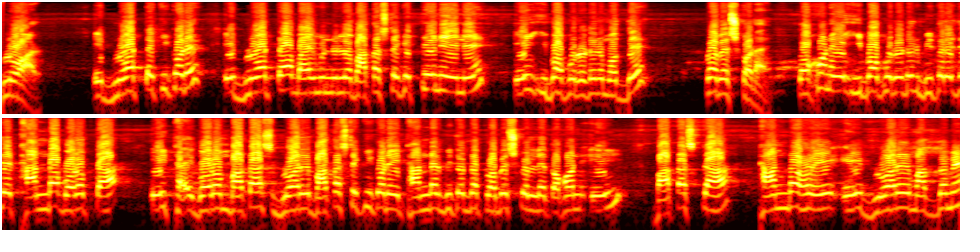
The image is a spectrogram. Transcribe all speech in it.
ব্লোয়ার এই ব্লোয়ারটা কি করে? এই ব্লোয়ারটা বায়ুমণ্ডলীয় বাতাসটাকে টেনে এনে এই ইভাপোরেটরের মধ্যে প্রবেশ করায়। তখন এই ইভাপোরেটরের ভিতরে যে ঠান্ডা বরফটা এই গরম বাতাস ব্লোয়ারের বাতাসটা কি করে? এই ঠান্ডার ভিতরটা প্রবেশ করলে তখন এই বাতাসটা ঠান্ডা হয়ে এই ব্লোয়ারের মাধ্যমে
